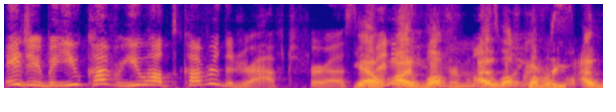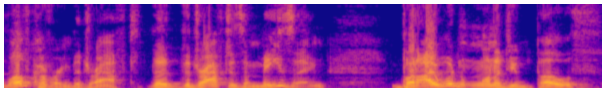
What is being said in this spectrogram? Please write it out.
AJ, but you cover you helped cover the draft for us. Yeah, many- I love I love covering years. I love covering the draft. The the draft is amazing, but I wouldn't want to do both.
